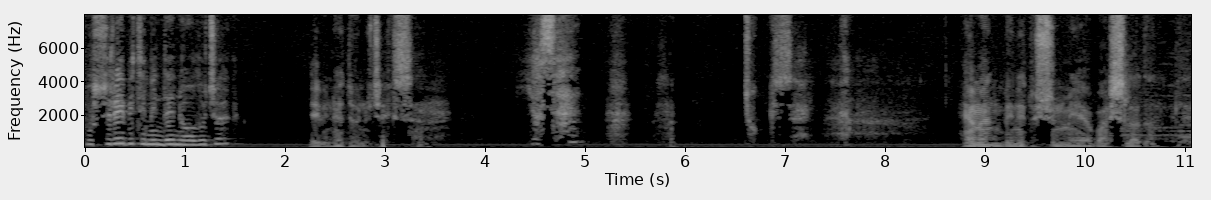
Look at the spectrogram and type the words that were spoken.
bu süre bitiminde ne olacak? Evine döneceksin. Ya sen? Çok güzel. Hemen beni başladın bile.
